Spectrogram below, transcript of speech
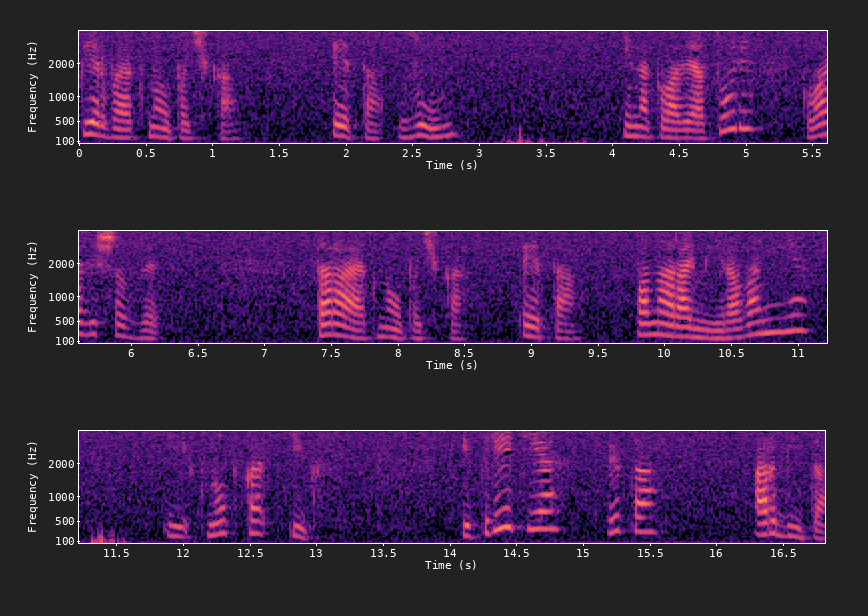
Первая кнопочка это Zoom и на клавиатуре клавиша Z. Вторая кнопочка это панорамирование и кнопка X. И третья это орбита,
